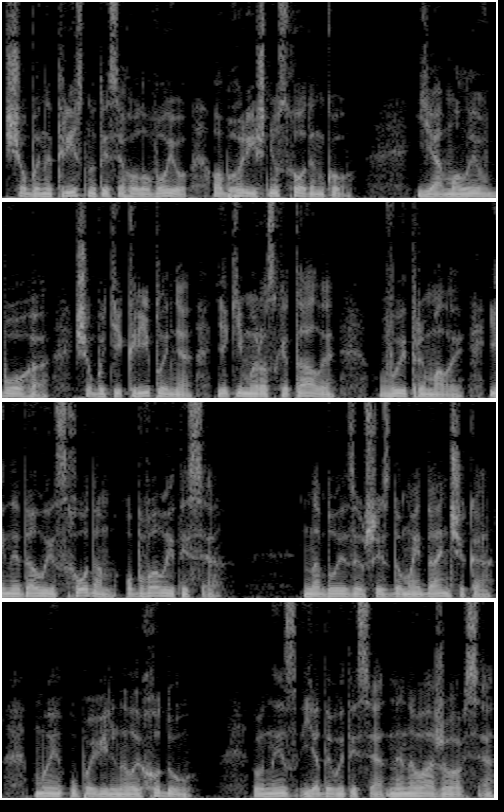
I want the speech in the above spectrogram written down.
щоби не тріснутися головою об горішню сходинку. Я молив Бога, щоби ті кріплення, які ми розхитали, витримали і не дали сходам обвалитися. Наблизившись до майданчика, ми уповільнили ходу. Вниз я дивитися не наважувався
